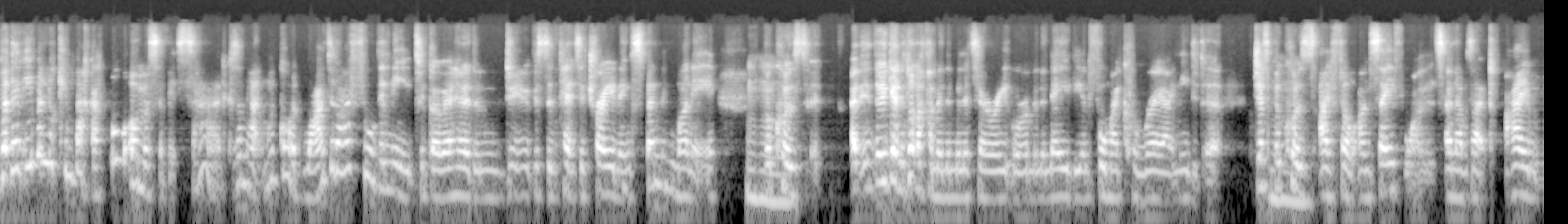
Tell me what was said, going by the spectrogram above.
but then even looking back, I felt almost a bit sad because I'm like, my God, why did I feel the need to go ahead and do this intensive training, spending money? Mhm. Because again, it's not like I'm in the military or I'm in the navy and for my career I needed it. Just Mhm. because I felt unsafe once, and I was like, I'm,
